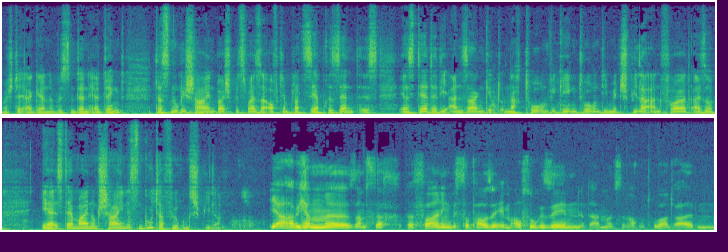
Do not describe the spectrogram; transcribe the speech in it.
möchte er gerne wissen. Denn er denkt, dass Nuri Sahin beispielsweise auf dem Platz sehr präsent ist. Er ist der, der die Ansagen gibt und nach Toren wie Gegentoren die Mitspieler anfeuert. Also er ist der Meinung, Sahin ist ein guter Führungsspieler. Ja, habe ich am äh, Samstag äh, vor allen Dingen bis zur Pause eben auch so gesehen. Da haben wir uns dann auch noch drüber unterhalten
